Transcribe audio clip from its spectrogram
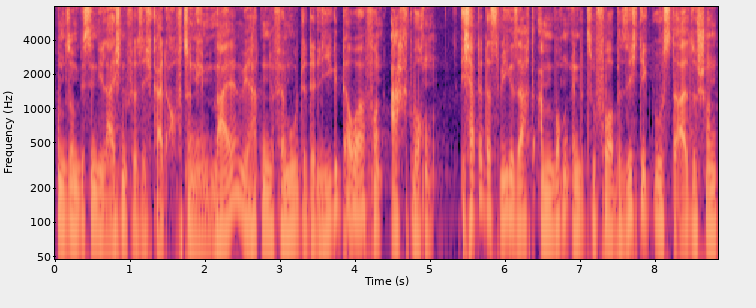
um so ein bisschen die Leichenflüssigkeit aufzunehmen, weil wir hatten eine vermutete Liegedauer von acht Wochen. Ich hatte das, wie gesagt, am Wochenende zuvor besichtigt, wusste also schon,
